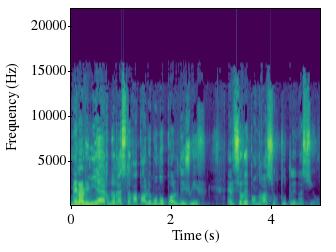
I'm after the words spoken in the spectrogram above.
Mais la lumière ne restera pas le monopole des Juifs, elle se répandra sur toutes les nations.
